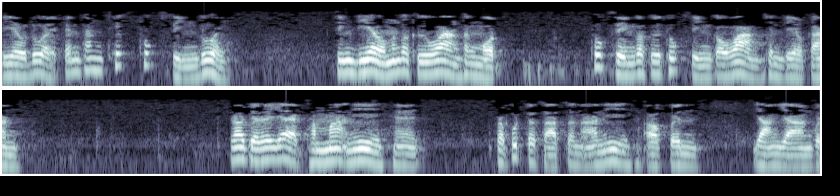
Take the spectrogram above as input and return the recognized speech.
เดียวด้วย เป็นทั้งทุกทุกสิ่งด้วย สิ่งเดียวมันก็คือว่างทั้งหมด ทุกสิ่งก็คือทุกสิ่งก็ว่างเช่นเดียวกัน เราจะได้แยกธรรมะนี้พระพุทธศาสนานี้ออกเป็นอย่างๆไป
